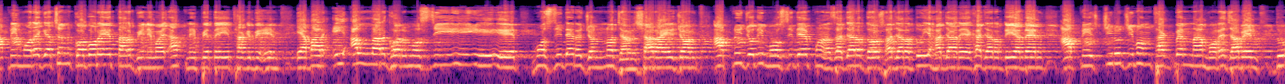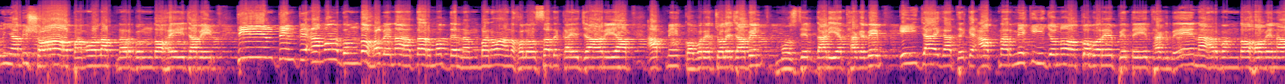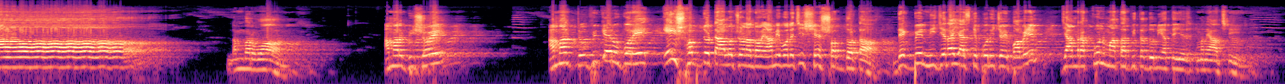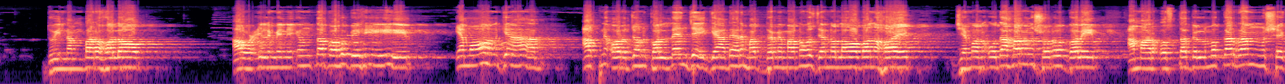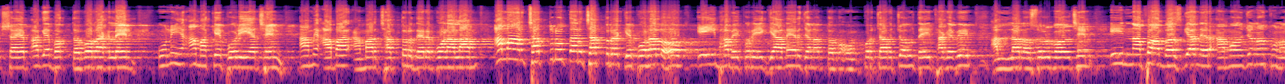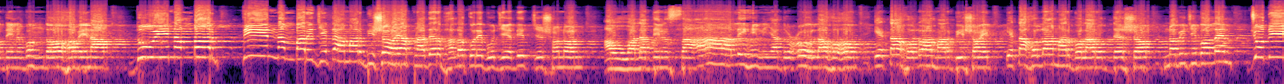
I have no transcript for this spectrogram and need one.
আপনি মরে গেছেন কবরে, তার বিনিময় আপনি পেতেই থাকবেন। এবার এই আল্লাহর ঘর মসজিদ, মসজিদের জন্য জালসার আয়োজন। আপনি যদি মসজিদে পাঁচ হাজার, দশ হাজার, দুই হাজার, এক হাজার দিয়ে দেন, আপনি চিরজীবন থাকবেন না, মরে যাবেন। দুনিয়াবি সব আমল আপনার বন্ধ হয়ে যাবে। তিন তিনটি আমল বন্ধ হবে না, তার মধ্যে নাম্বার ওয়ান হলো সাদকায়ে জারিয়া। আপনি কবরে চলে যাবেন, মসজিদ দাঁড়িয়ে থাকবে, এই জায়গা থেকে আপনার নেকি যেন কবরে পেতে থাকবে না, আর বন্ধ হবে না। নাম্বার ওয়ান আমার বিষয় আমার টপিকের উপরে এই শব্দটা আলোচনা নয়, আমি বলেছি শেষ শব্দটা। দেখবেন নিজেরাই আজকে পরিচয় পাবেন যে আমরা কোন মাতা পিতা দুনিয়াতে মানে আছি। দুই নাম্বার হল এমন জ্ঞান আপনি অর্জন করলেন যে জ্ঞানের মাধ্যমে মানুষ যেন লাভবান হয়। যেমন উদাহরণস্বরূপ বলে আমার ওস্তাদুল মুকাররম শেখ সাহেব আগে বক্তব্য রাখলেন, উনি আমাকে পড়িয়েছেন, আমি আবার আমার ছাত্রদের পড়ালাম। আমার ছাত্র তার ছাত্রকে পড়ালো, এইভাবে করে জ্ঞানের যেন প্রচার চলতেই থাকবে। আল্লাহ রসুল বলছেন, এই নাফা বাস জ্ঞানের আমল যেন কোনোদিন বন্ধ হবে না। দুই নম্বর নাম্বার যেটা আমার বিষয় আপনাদের ভালো করে বুঝিয়ে দিচ্ছে, শোনন। আউওয়ালাদিন সালিহিন ইয়াদউ লাহু। এটা হলো আমার বিষয়, এটা হলো আমার বলার উদ্দেশ্য। নবীজি বলেন, যদি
